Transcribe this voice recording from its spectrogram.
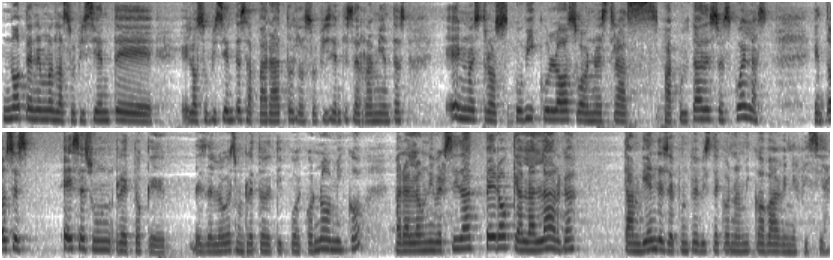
no tenemos suficiente, los suficientes aparatos, las suficientes herramientas en nuestros cubículos o en nuestras facultades o escuelas. Entonces, ese es un reto que desde luego es un reto de tipo económico, para la universidad, pero que a la larga también desde el punto de vista económico va a beneficiar.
